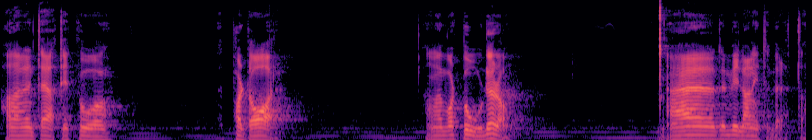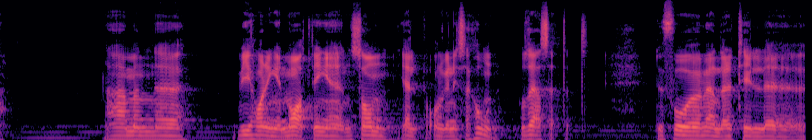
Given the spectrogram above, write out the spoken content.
Han hade inte ätit på ett par dagar. Ja, men vart bor du då? Nej, det vill han inte berätta. Nej, men eh, vi har ingen mat, vi är ingen sån hjälporganisation på det sättet. Du får vända dig till eh,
